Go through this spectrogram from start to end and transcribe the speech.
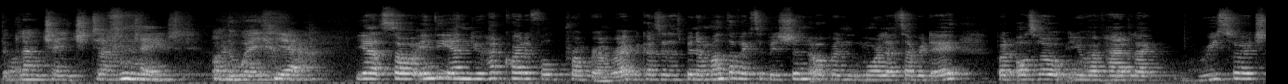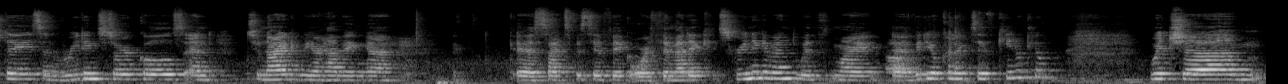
the plan changed plan changed on the way. Yeah. Yeah, so in the end, you had quite a full program, right? Because it has been a month of exhibition, open more or less every day, but also you have had like research days and reading circles, and tonight we are having a, a site specific or thematic screening event with my uh, video collective Kino Club, which um,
